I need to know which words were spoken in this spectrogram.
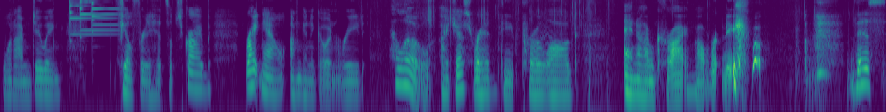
what I'm doing, feel free to hit subscribe. Right now, I'm going to go and read Hello, I just read the prologue and I'm crying already. this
